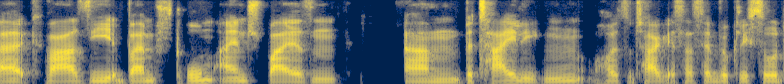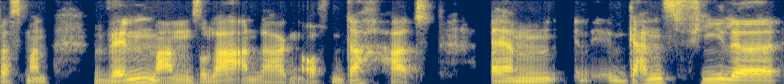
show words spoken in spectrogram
äh, quasi beim Stromeinspeisen ähm, beteiligen. Heutzutage ist das ja wirklich so, dass man, wenn man Solaranlagen auf dem Dach hat, ähm, ganz viele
